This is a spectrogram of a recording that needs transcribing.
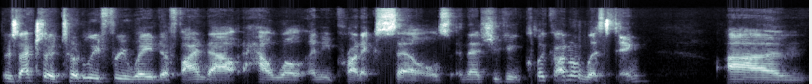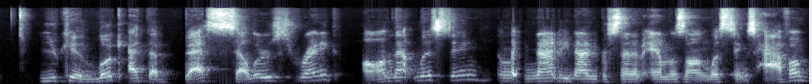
there's actually a totally free way to find out how well any product sells. And that's you can click on a listing um, you can look at the best sellers rank on that listing. Like 99% of Amazon listings have them.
